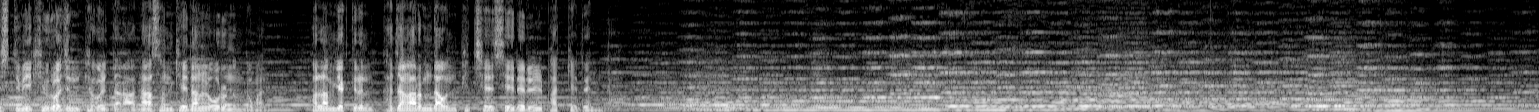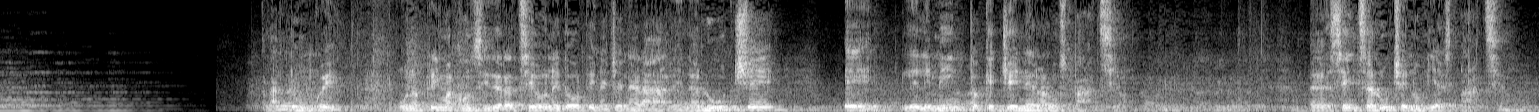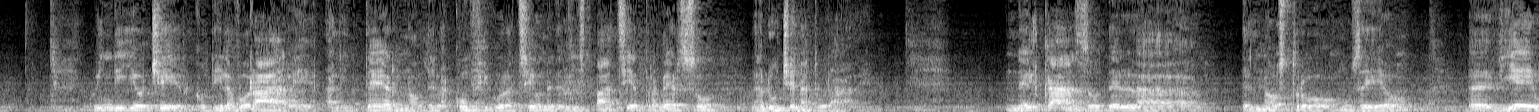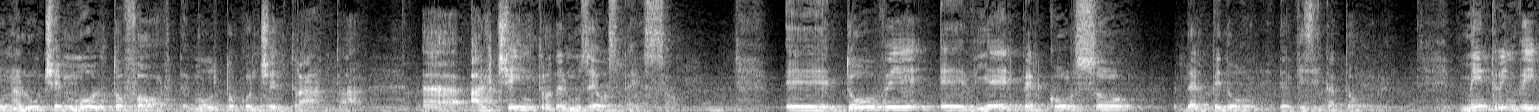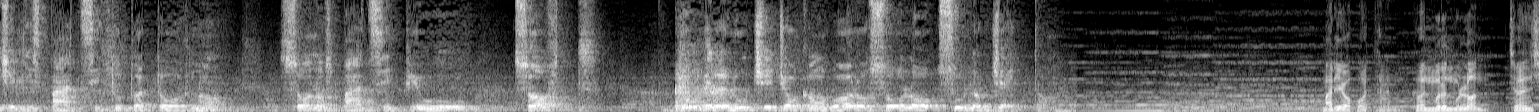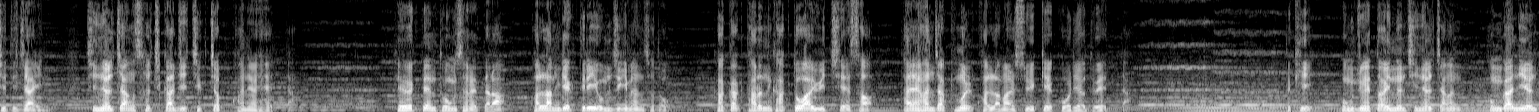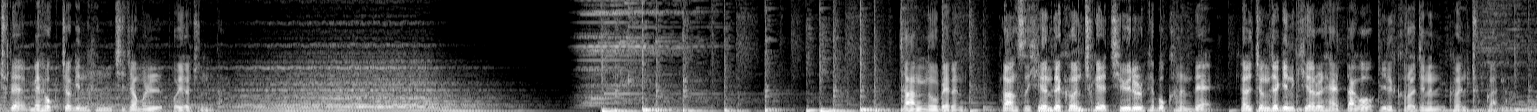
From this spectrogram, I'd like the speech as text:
비스듬히 기울어진 벽을 따라 나선 계단을 오르는 동안 관람객들은 가장 아름다운 빛의 세례를 받게 된다. Dunque, una prima considerazione d'ordine generale, la luce è l'elemento che genera lo spazio. Eh, senza luce non vi è spazio. Quindi io cerco di lavorare all'interno della configurazione degli spazi attraverso la luce naturale. Nel caso della- del nostro museo eh, vi è una luce molto forte, molto concentrata eh, al centro del museo stesso, eh, dove eh, vi è il percorso del pedone, del visitatore, mentre invece gli spazi tutto attorno sono spazi più soft, dove la luce gioca un ruolo solo sull'oggetto. 마리오 보타는 건물은 물론 전시 디자인, 진열장 설치까지 직접 관여했다. 계획된 동선에 따라 관람객들이 움직이면서도 각각 다른 각도와 위치에서 다양한 작품을 관람할 수 있게 고려됐다. 특히 공중에 떠 있는 진열장은 공간 연출의 매혹적인 한 지점을 보여준다. 장 노벨은 프랑스 현대 건축의 지위를 회복하는 데 결정적인 기여를 했다고 일컬어지는 건축가다.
